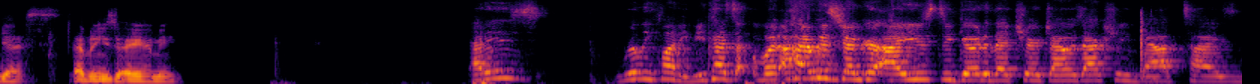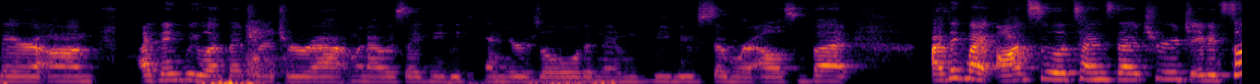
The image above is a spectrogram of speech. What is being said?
Yes, Ebenezer AME. That is really funny because when I was younger, I used to go to that church. I was actually baptized there. Um, I think we left that church around when I was like maybe 10 years old and then we moved somewhere else. But I think my aunt still attends that church. And it's so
